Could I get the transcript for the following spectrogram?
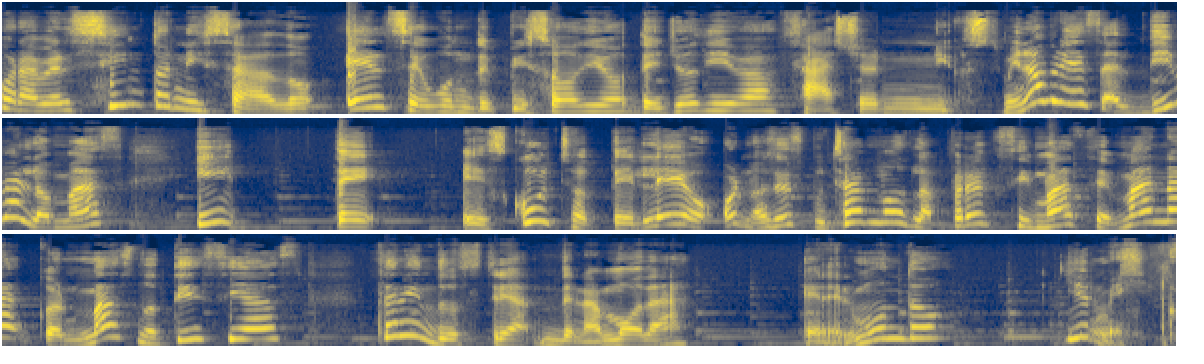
Por haber sintonizado el segundo episodio de Yo Diva Fashion News. Mi nombre es Diva Lomas y te escucho, te leo o nos escuchamos la próxima semana con más noticias de la industria de la moda en el mundo y en México.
